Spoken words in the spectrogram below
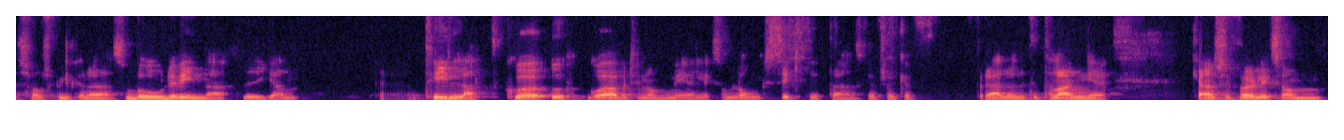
som skulle kunna, som borde vinna ligan eh, till att gå, gå över till något mer liksom långsiktigt där han ska försöka förädla lite talanger. Kanske för att liksom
